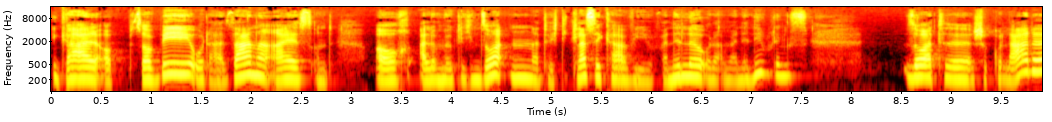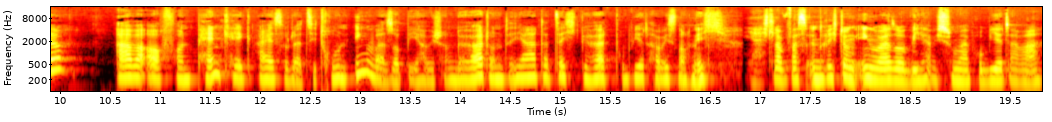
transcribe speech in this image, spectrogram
Egal ob Sorbet oder Sahneeis und auch alle möglichen Sorten, natürlich die Klassiker wie Vanille oder meine Lieblings- Sorte Schokolade, aber auch von Pancake-Eis oder Zitronen-Ingwer-Sorbet habe ich schon gehört. Und ja, tatsächlich gehört, probiert habe ich es noch nicht. Ja, ich glaube, was in Richtung Ingwer-Sorbet habe ich schon mal probiert, aber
